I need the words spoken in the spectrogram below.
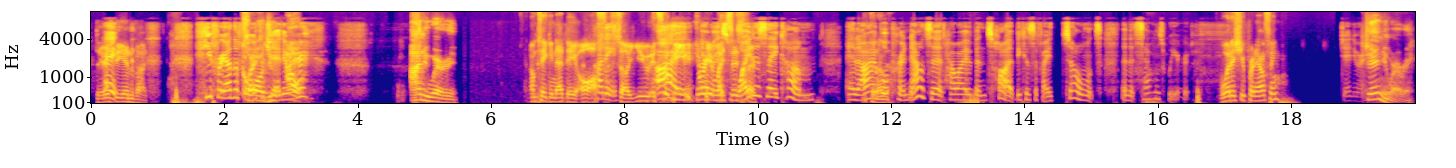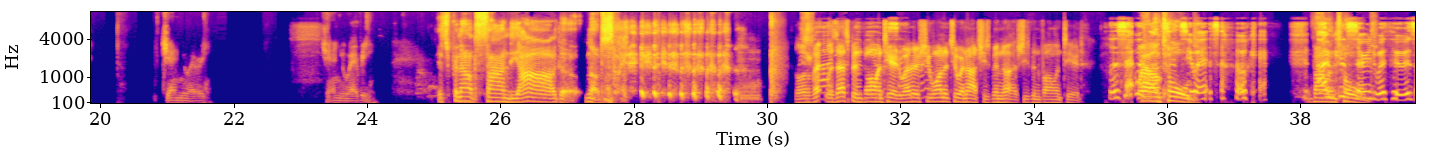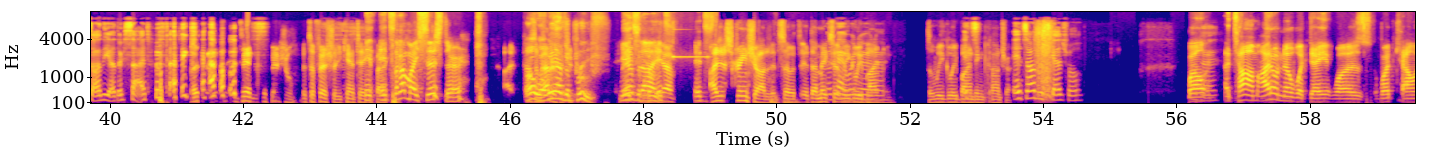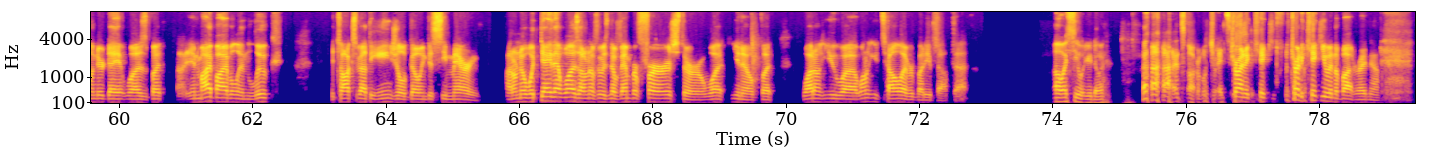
There's Hey. the invite. you free on the 4th of you January? I'm taking that day off. Honey, so you, it's gonna be I you three am and my as sister. white as they come, and I will pronounce it how I have been taught. Because if I don't, then it sounds weird. what is she pronouncing? January. January. January. January. It's pronounced Santiago. No, just Well, Liz- Lizette's been volunteered, whether she wanted to or not. She's been uh, she's been volunteered. Lizette Well, wants I'm to told. it. Okay. I'm concerned with who is on the other side of that account. it's in. It's official. It's official. You can't take it, It, back. it's not my sister. Oh well, we have the proof. We have It's, the uh, proof. it's, It's I just screenshotted it, so it's, it, that makes Okay, it legally doing it. binding. It's a legally binding contract. It's on the schedule. Well, Okay. uh, Tom, I don't know what day it was, what calendar day it was, but uh, in my Bible in Luke, it talks about the angel going to see Mary. I don't know what day that was. I don't know if it was November first or what, you know. But why don't you uh, why don't you tell everybody about that? oh, I see what you're doing. That's horrible. Translation. Trying to kick I'm trying to kick you in the butt right now.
